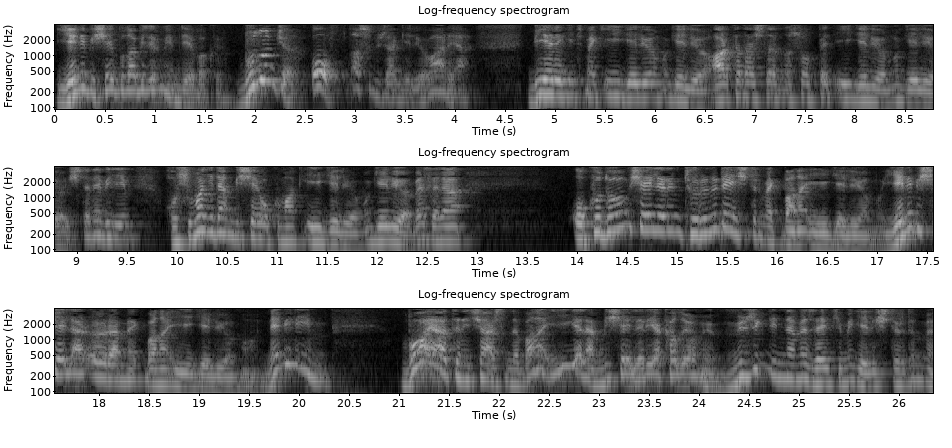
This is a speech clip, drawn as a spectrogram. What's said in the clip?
yeni bir şey bulabilir miyim diye bakıyorum. Bulunca of nasıl güzel geliyor var ya. Bir yere gitmek iyi geliyor mu? Geliyor. Arkadaşlarımla sohbet iyi geliyor mu? Geliyor. İşte ne bileyim hoşuma giden bir şey okumak iyi geliyor mu? Geliyor. Mesela okuduğum şeylerin türünü değiştirmek bana iyi geliyor mu? Yeni bir şeyler öğrenmek bana iyi geliyor mu? Ne bileyim bu hayatın içerisinde bana iyi gelen bir şeyleri yakalıyor muyum? Müzik dinleme zevkimi geliştirdim mi?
